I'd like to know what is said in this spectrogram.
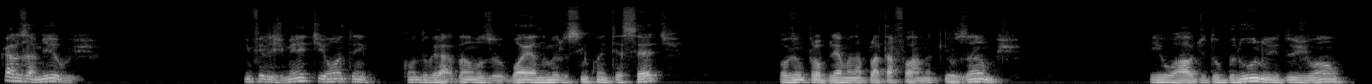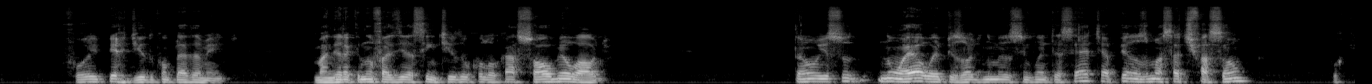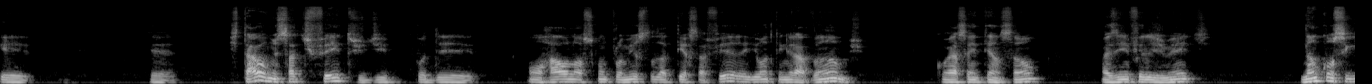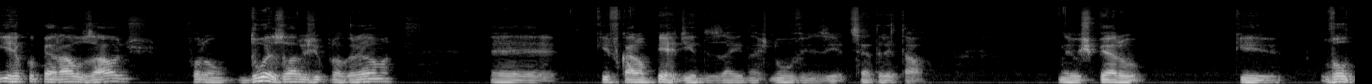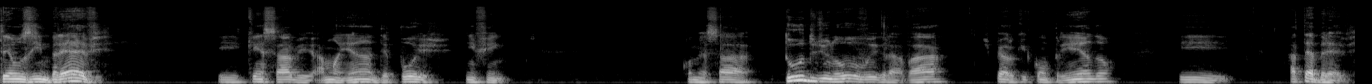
Caros amigos, infelizmente ontem, quando gravamos o Boia número 57, houve um problema na plataforma que usamos e o áudio do Bruno e do João foi perdido completamente. De maneira que não fazia sentido eu colocar só o meu áudio. Então, isso não é o episódio número 57, é apenas uma satisfação, porque é, estávamos satisfeitos de poder honrar o nosso compromisso da terça-feira e ontem gravamos com essa intenção, mas infelizmente não consegui recuperar os áudios. Foram duas horas de programa é, que ficaram perdidos aí nas nuvens e etc e tal. Eu espero que voltemos em breve e quem sabe amanhã, depois, enfim, começar tudo de novo e gravar. Espero que compreendam e até breve.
